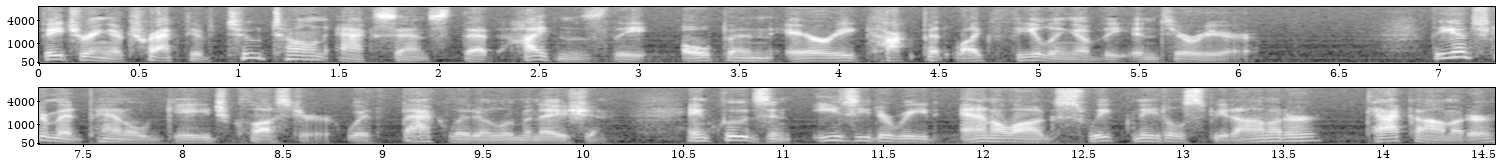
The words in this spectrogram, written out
featuring attractive two-tone accents that heightens the open, airy, cockpit-like feeling of the interior. The instrument panel gauge cluster with backlit illumination includes an easy-to-read analog sweep needle speedometer, tachometer,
